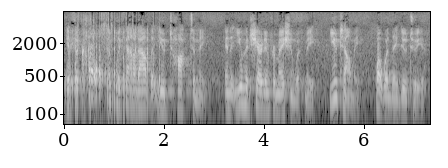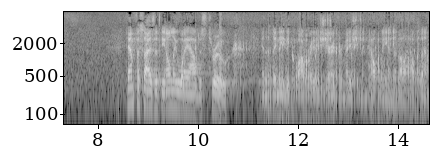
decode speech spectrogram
if the cult simply found out that you'd talked to me and that you had shared information with me, you tell me, what would they do to you? To emphasize that the only way out is through and that they need to cooperate and share information and help me and that I'll help them.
